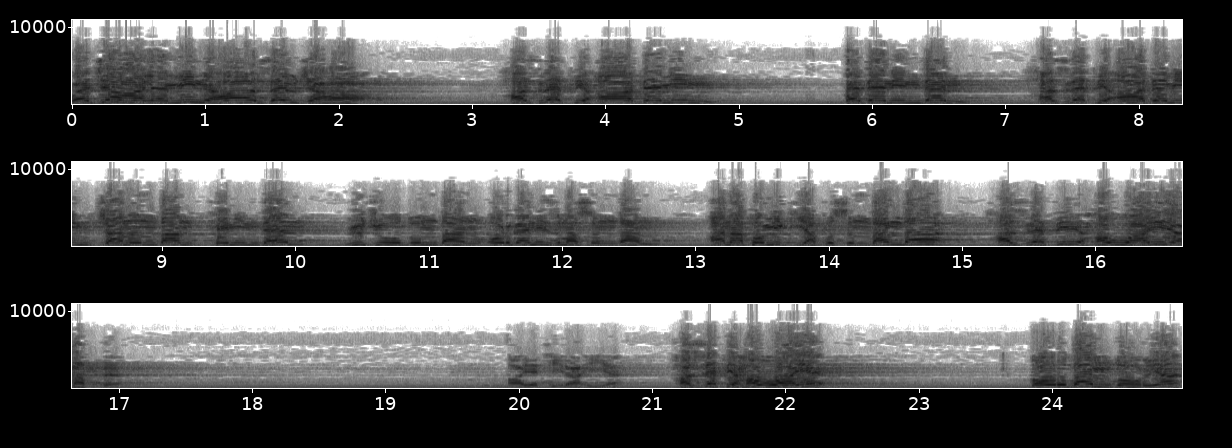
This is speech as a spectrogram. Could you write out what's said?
Ve ceale minha zevceha. Hazreti Adem'in bedeninden, Hazreti Adem'in canından, teninden, vücudundan, organizmasından, anatomik yapısından da Hazreti Havva'yı yarattı. Ayet-i ilahiye. Hazreti Havva'yı doğrudan doğruya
